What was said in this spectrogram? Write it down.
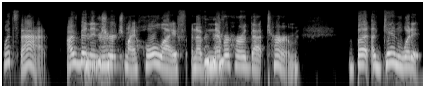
what's that? I've been in mm-hmm. church my whole life and I've mm-hmm. never heard that term. But again, what it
